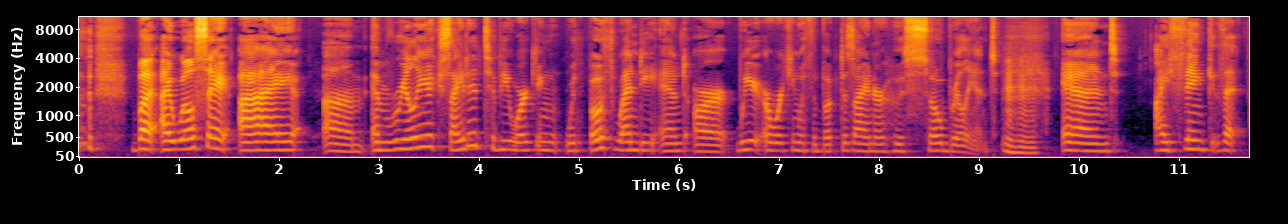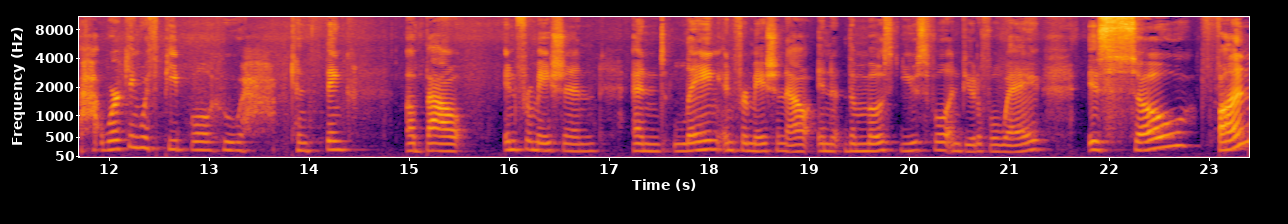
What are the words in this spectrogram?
but i will say i um, am really excited to be working with both wendy and our we are working with a book designer who's so brilliant. And I think that working with people who can think about information and laying information out in the most useful and beautiful way is so fun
